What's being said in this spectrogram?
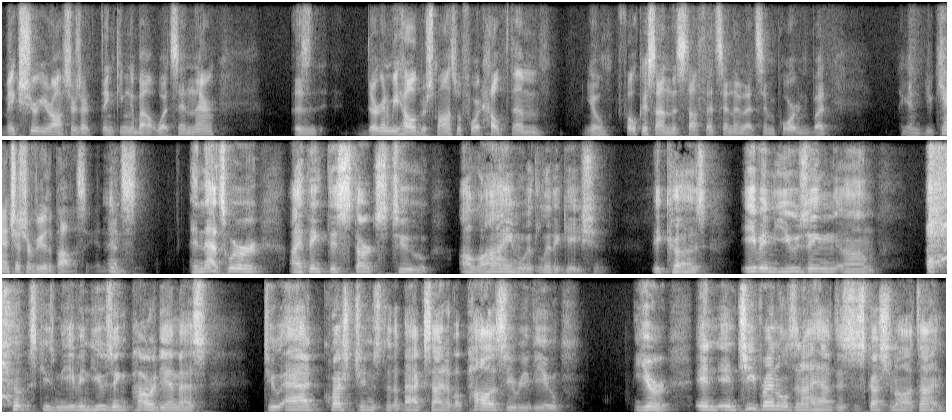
make sure your officers are thinking about what's in there. They're going to be held responsible for it. Help them, you know, focus on the stuff that's in there that's important. But again, you can't just review the policy, and that's And that's where I think this starts to align with litigation because even using, um, excuse me, even using Power DMS to add questions to the backside of a policy review, you're, and, and Chief Reynolds and I have this discussion all the time.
